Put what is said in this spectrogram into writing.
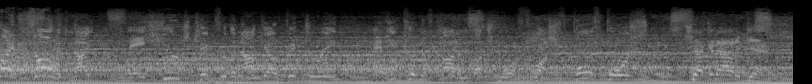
fight is over. A huge kick for the knockout victory, and he couldn't have caught it much more flush. Full force. Check it out again.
